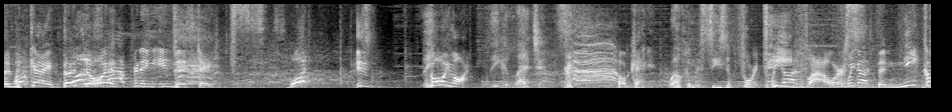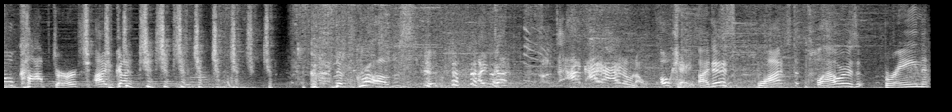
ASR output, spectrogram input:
okay, the what is noise- happening in this game? What going on? League of Legends. Okay, Welcome to season 14, we got Flowers. We got the Neeko Copter. I've got the Grubs. I've got. Don't know. Okay, I just watched Flowers brain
